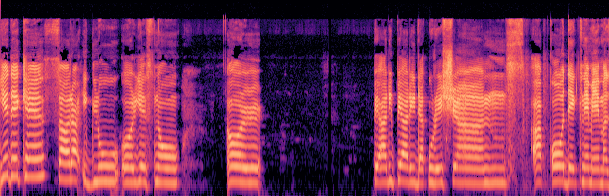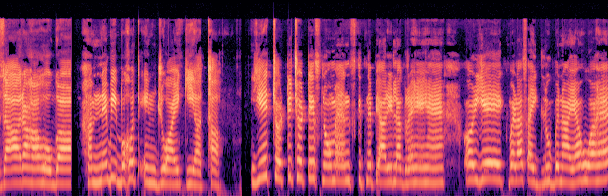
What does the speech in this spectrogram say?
ये देखें, सारा इग्लू और ये स्नो और प्यारी प्यारी डेकोरेशंस आपको देखने में मज़ा आ रहा होगा। हमने भी बहुत इन्जॉय किया था। ये छोटे छोटे स्नोमैन्स कितने प्यारे लग रहे हैं। और ये एक बड़ा सा इग्लू बनाया हुआ है।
